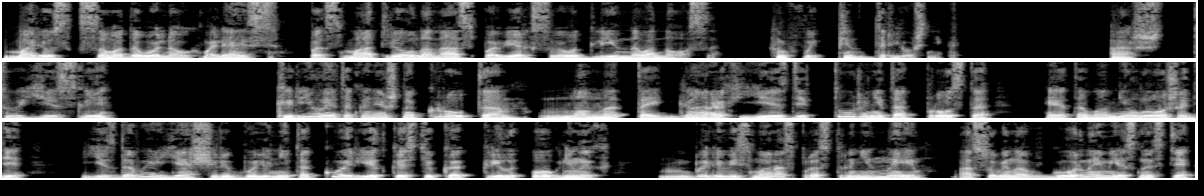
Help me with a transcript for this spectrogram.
Мариус, самодовольно ухмыляясь, посматривал на нас поверх своего длинного носа. Выпендрёжник. А что если... Крила это, конечно, круто, но на тайгарах ездить тоже не так просто. Это вам не лошади. Ездовые ящеры были не такой редкостью, как крилы огненных. Были весьма распространены, особенно в горной местности,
